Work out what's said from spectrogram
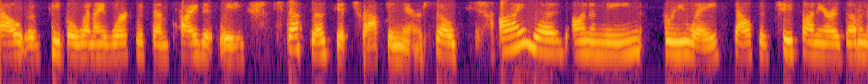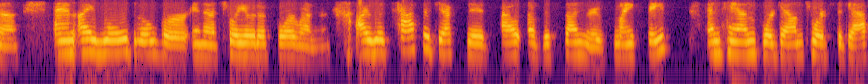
out of people when I work with them privately. Stuff does get trapped in there. So I was on a main freeway south of Tucson, Arizona, and I rolled over in a Toyota 4Runner. I was half ejected out of the sunroof. My face and hands were down towards the gas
